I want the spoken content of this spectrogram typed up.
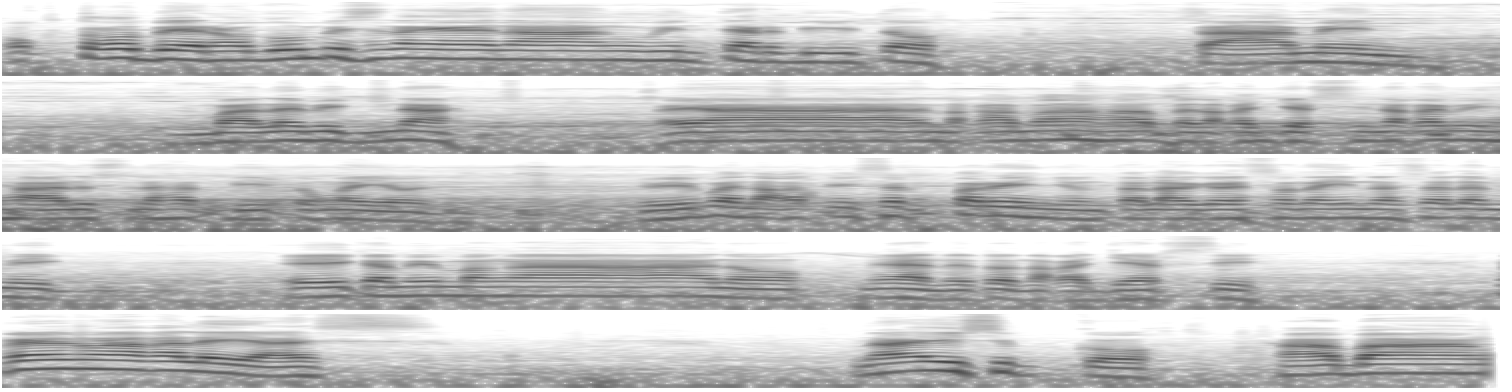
October, mag-umpisa na ngayon ang winter dito sa amin. Malamig na. Kaya nakamahaba, naka-jersey na kami halos lahat dito ngayon. Yung iba naka-t-shirt pa rin, yung talagang sanay na sa lamig. Eh kami mga ano, yan ito naka-jersey. Ngayon mga kalayas, naisip ko habang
